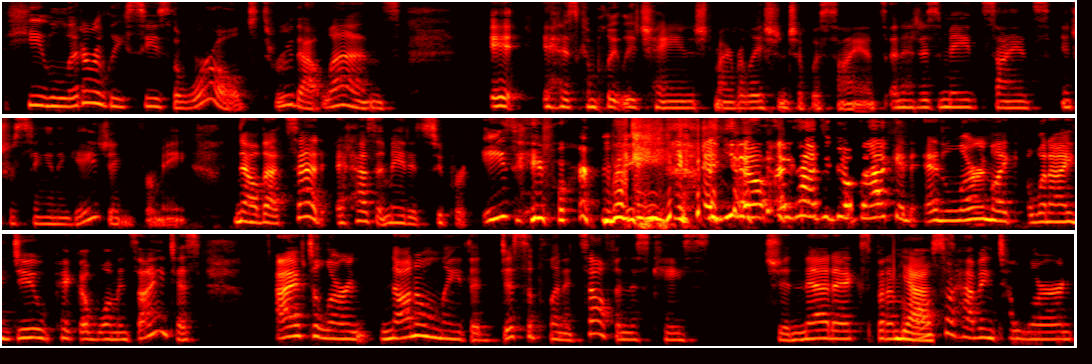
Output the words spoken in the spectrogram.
he literally sees the world through that lens it, it has completely changed my relationship with science and it has made science interesting and engaging for me. Now, that said, it hasn't made it super easy for me. Right. you know, I've had to go back and, and learn, like when I do pick a woman scientist, I have to learn not only the discipline itself, in this case, genetics, but I'm yes. also having to learn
